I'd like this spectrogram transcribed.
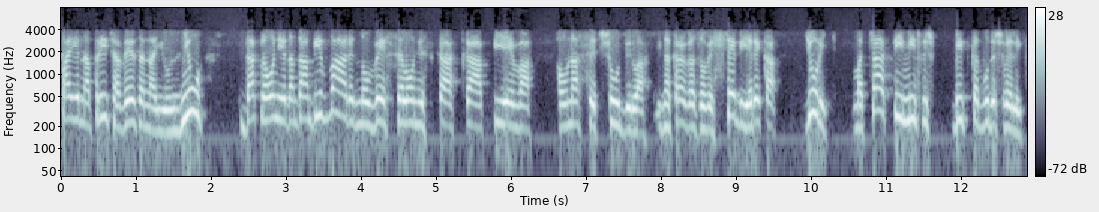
Pa jedna priča vezana i uz nju. Dakle, on je jedan dan bio varedno vesel, on je skaka, pjeva, a ona se čudila i na kraju ga zove sebi i reka, Jurić, ma ča ti misliš bit kad budeš velik?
